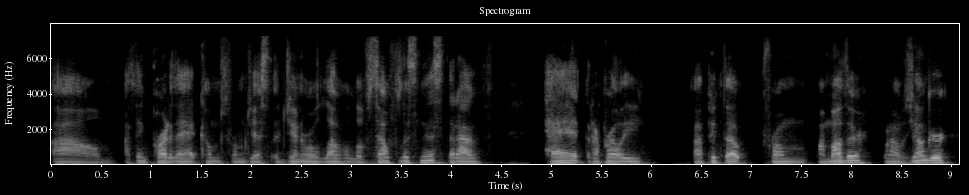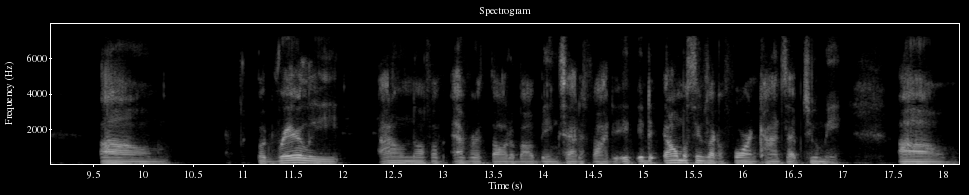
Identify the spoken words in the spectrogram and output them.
Um, I think part of that comes from just a general level of selflessness that I've had that I probably uh, picked up from my mother when I was younger. Um, but rarely, I don't know if I've ever thought about being satisfied. It, it, it almost seems like a foreign concept to me. Um,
